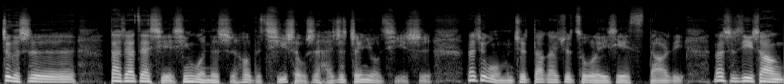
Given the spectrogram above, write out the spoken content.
这个是大家在写新闻的时候的起手式，还是真有其事？那就我们就大概去做了一些 study。那实际上，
